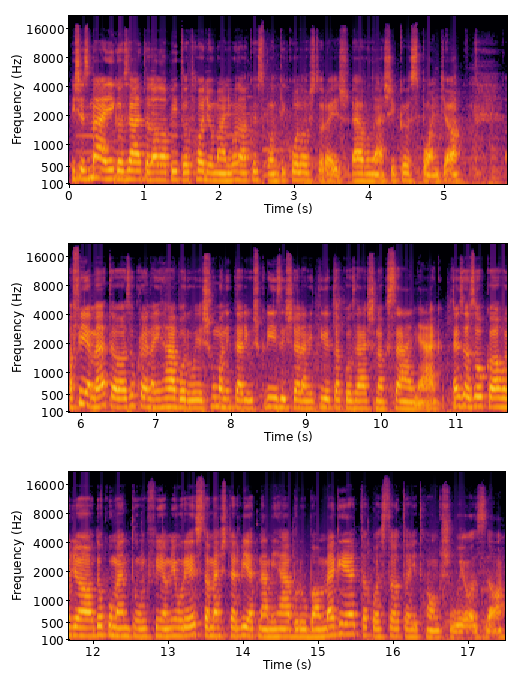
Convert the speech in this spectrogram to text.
és ez máig az által alapított hagyományvonal központi kolostora és elvonási központja. A filmet az ukrajnai háború és humanitárius krízis elleni tiltakozásnak szánják. Ez az oka, hogy a dokumentumfilm jó részt a mester vietnámi háborúban megélt tapasztalatait hangsúlyozza.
